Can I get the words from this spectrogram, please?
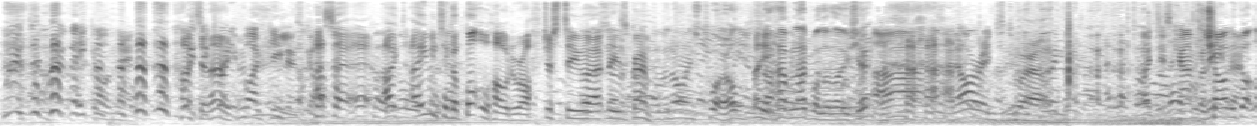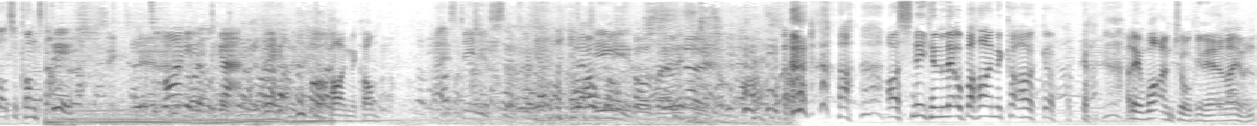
where have they gone then? Where's don't know. 25 kilos gone? That's, uh, I, I even took a bottle holder off just to uh, lose gram. With an orange twirl. So I haven't had one of those yet. Ah, an orange twirl. I just can't believe Charlie that. got lots of content. tiny little gap and they hit the. Behind the KOM. That is genius, sir. Genius. I was sneaking a little behind the car. Oh, God, God. I don't know what I'm talking at the moment.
